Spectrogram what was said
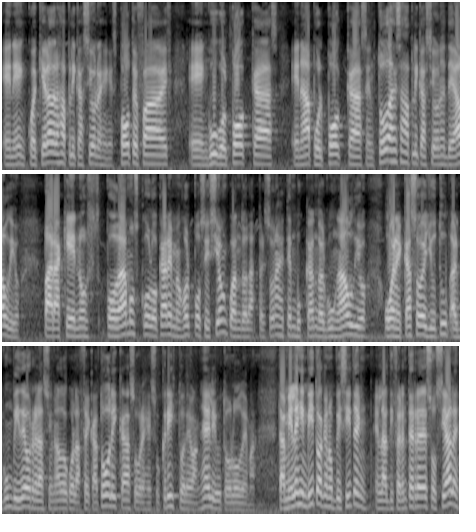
en, en, cualquiera de las aplicaciones, en Spotify, en Google Podcast, en Apple Podcast, en todas esas aplicaciones de audio para que nos podamos colocar en mejor posición cuando las personas estén buscando algún audio o en el caso de YouTube algún video relacionado con la fe católica, sobre Jesucristo, el Evangelio y todo lo demás. También les invito a que nos visiten en las diferentes redes sociales,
